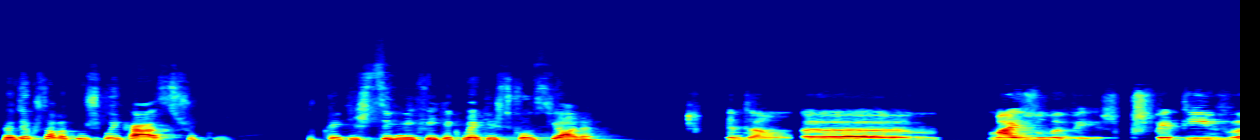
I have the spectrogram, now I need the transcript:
Portanto, eu gostava que me explicasses o, o que é que isto significa e como é que isto funciona. Então, uh, mais uma vez, perspectiva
